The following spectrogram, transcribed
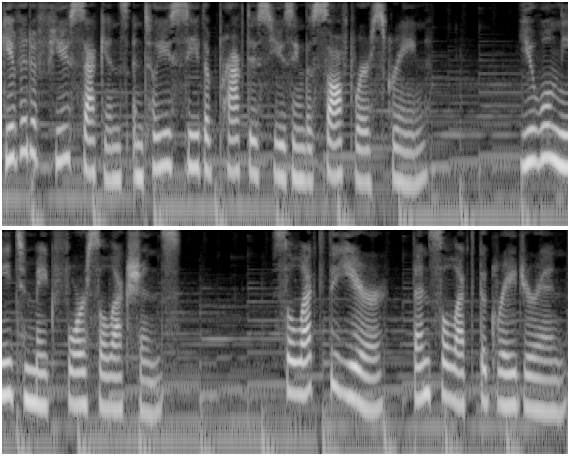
Give it a few seconds until you see the practice using the software screen. You will need to make four selections. Select the year, then select the grade you're in.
